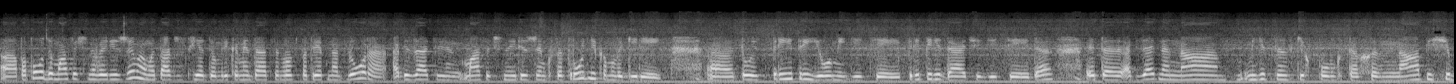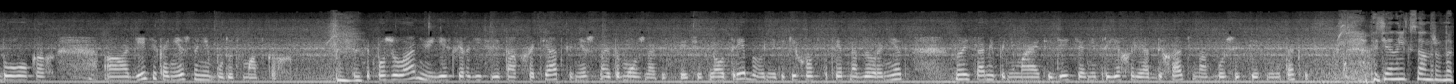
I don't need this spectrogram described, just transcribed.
А, по поводу масочного режима мы также следуем рекомендациям Роспотребнадзора. Обязательный масочный режим к сотрудникам лагерей, а, то есть при приеме детей, при передаче детей. Да, это обязательно на медицинских пунктах, на пищеблоках. А, дети, конечно, не будут в масках. То есть по желанию, если родители так хотят, конечно, это можно обеспечить. Но требований таких Роспотребнадзора нет. Ну и сами понимаете, дети, они приехали отдыхать у нас в большей степени, так ведь? Татьяна Александровна,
